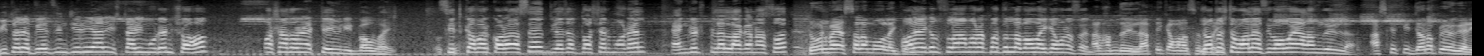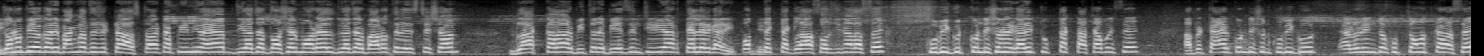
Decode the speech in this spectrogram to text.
ভিতরে base engineer steering wooden সহ অসাধারণ একটা ইউনিট বাবু ভাই। সিট কভার করা আছে দুই হাজার দশের মডেল অ্যান্ড্রয়েড প্লেয়ার লাগানো আছে। রোহন ভাই আসসালামু আলাইকুম। ওয়ালাইকুম সালাম রহমতুল্লাহ বাবু ভাই কেমন আছেন? আলহামদুলিল্লাহ আপনি কেমন আছেন যথেষ্ট ভালো আছি বাবু ভাই আলহামদুলিল্লাহ। আজকে কি জনপ্রিয় গাড়ি? জনপ্রিয় গাড়ি বাংলাদেশ একটা টয়টা প্রিমিয়াম অ্যাপ দুই হাজার দশের মডেল দুই হাজার রেজিস্ট্রেশন ব্ল্যাক কালার ভিতরে বেজ ইন্টেরিয়ার তেলের গাড়ি। প্রত্যেকটা গ্লাস অরিজিনাল আছে। খুবই গুড কন্ডিশনের গাড়ি টুকটাক টাচ হয়েছে আপনার টায়ার কন্ডিশন খুবই গুড অ্যালোরিংটা খুব চমৎকার আছে।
